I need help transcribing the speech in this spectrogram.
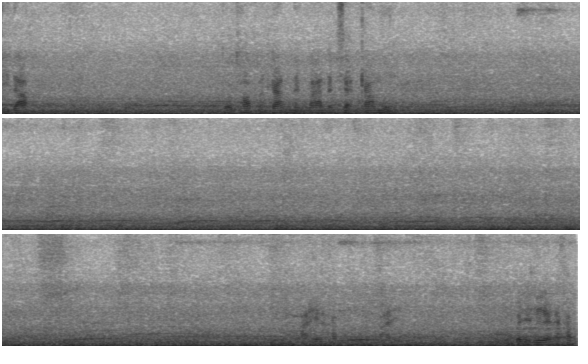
สีดำตัวท็อปเหมือนกัน1ล้านหนึ่งแสนเก้าหมื่นไปนะครับดูไปดูไปเรื่อยๆนะครับ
